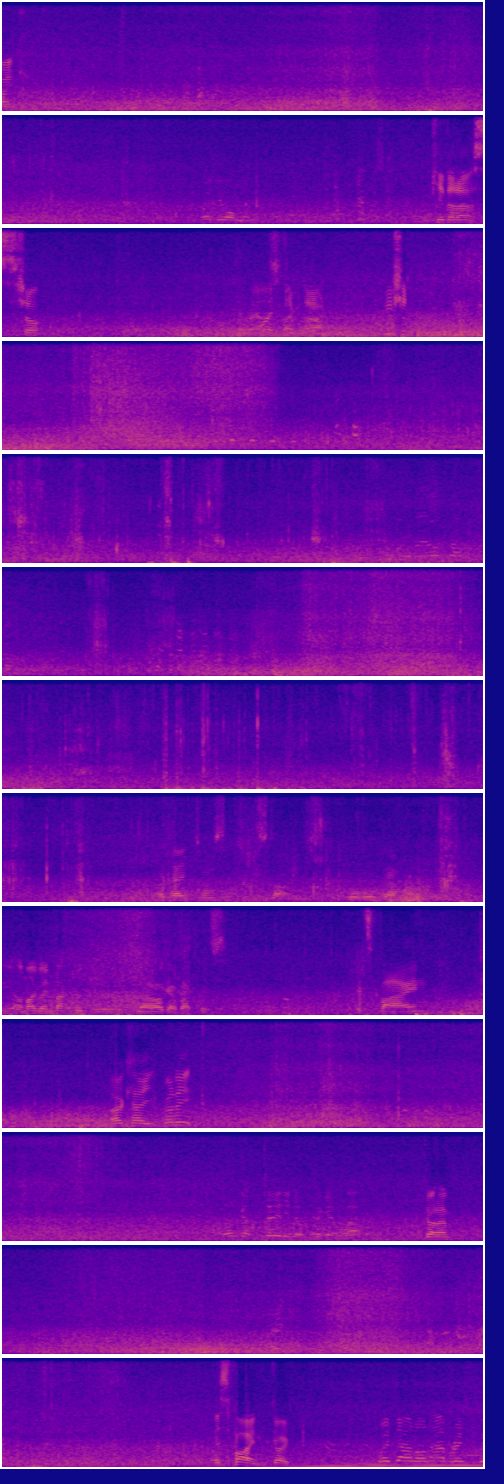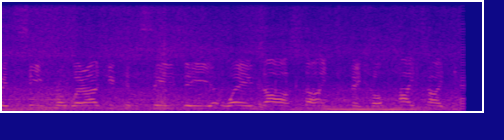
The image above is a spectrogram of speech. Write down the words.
Mike. Where do you want me? Keep that out of shot. My eyes down. You should. Okay, do you want to start? We'll walk down. Am I going backwards? No, I'll go backwards. It's fine. Okay, ready? Don't get dirty enough to get wet. Go on, Em. It's fine, go. We're down on Aberystwyth seafront where as you can see the waves are starting to pick up. High tide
